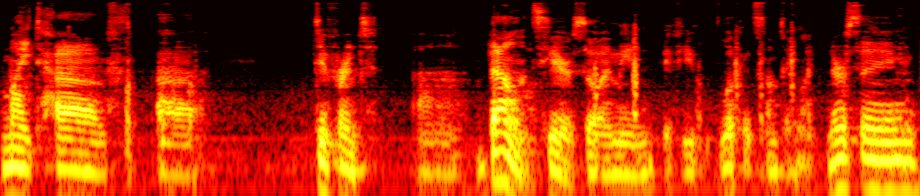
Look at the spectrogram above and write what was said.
might have uh, different uh, balance here. So, I mean, if you look at something like nursing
